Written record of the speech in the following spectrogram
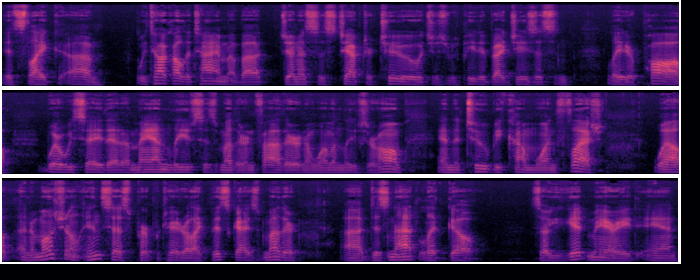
It's like um, we talk all the time about Genesis chapter 2, which is repeated by Jesus and later Paul, where we say that a man leaves his mother and father and a woman leaves her home, and the two become one flesh. Well, an emotional incest perpetrator like this guy's mother uh, does not let go. So you get married, and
